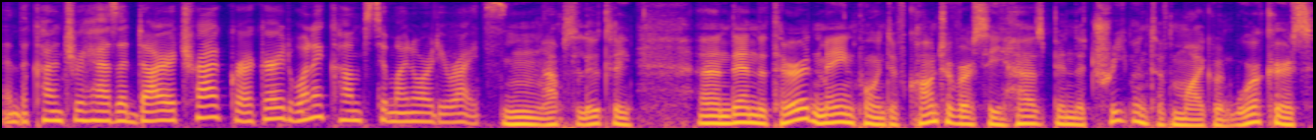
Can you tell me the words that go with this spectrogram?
and the country has a dire track record when it comes to minority rights. Mm, absolutely. And then the third main point of controversy has been the treatment of migrant workers.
